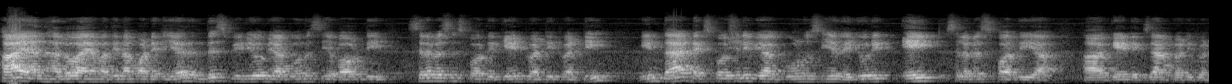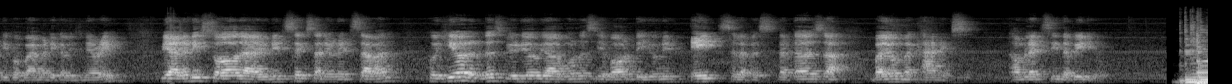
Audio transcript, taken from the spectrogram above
Hi and hello, I am Atheena Pandian here. In this video, we are going to see about the syllabuses for the GATE 2020. In that, especially we are going to see the Unit 8 syllabus for the uh, uh, GATE exam 2020 for biomedical engineering. We already saw the Unit 6 and Unit 7. So here in this video, we are going to see about the Unit 8 syllabus, that is uh, biomechanics. Come, let's see the video.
